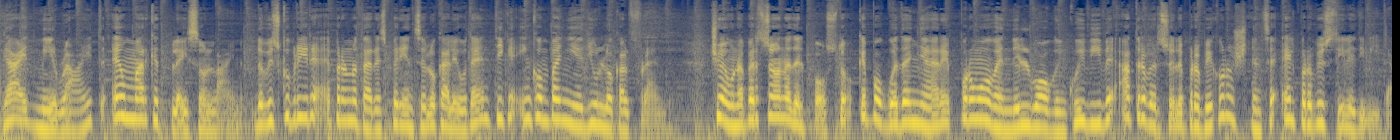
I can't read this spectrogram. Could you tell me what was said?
Guide Me Right è un marketplace online dove scoprire e prenotare esperienze locali autentiche in compagnia di un local friend, cioè una persona del posto che può guadagnare promuovendo il luogo in cui vive attraverso le proprie conoscenze e il proprio stile di vita.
